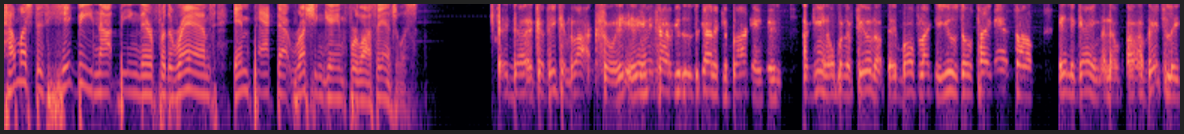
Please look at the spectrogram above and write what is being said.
How much does Higbee not being there for the Rams impact that rushing game for Los Angeles? Because he can block. So he, anytime you lose a guy that can block, and, and again, open the field up. They both like to use those tight ends um, in the game. And uh, eventually,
